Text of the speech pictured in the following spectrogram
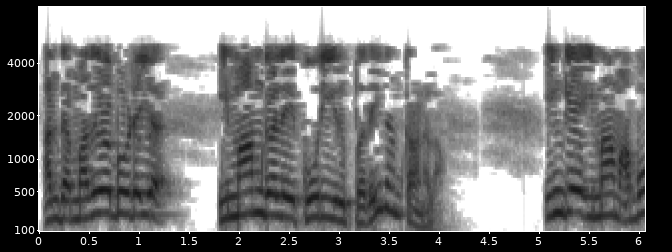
அந்த மதுஹபுடைய இமாம்களே கூறியிருப்பதை நாம் காணலாம். இங்கே இமாம் அபு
